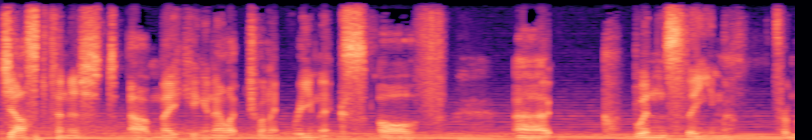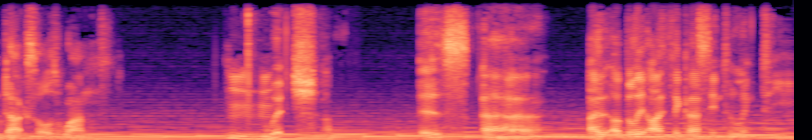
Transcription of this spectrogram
just finished uh, making an electronic remix of uh, Gwyn's theme from Dark Souls One, Mhm. which is uh, I, I believe I think I sent a link to you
